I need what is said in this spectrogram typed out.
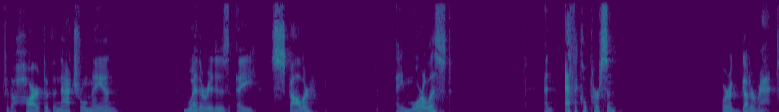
For the heart of the natural man whether it is a scholar, a moralist, an ethical person, or a gutter rat.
